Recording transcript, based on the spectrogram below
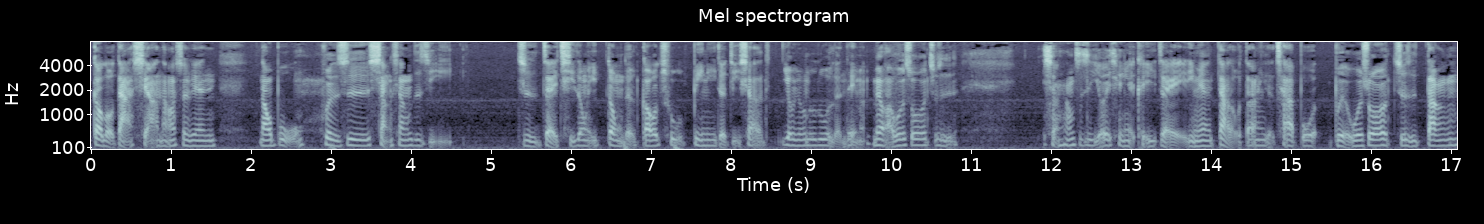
高楼大厦，然后顺便脑补或者是想象自己只在其中一栋的高处比拟的底下庸庸碌碌的人类们。没有啊，我是说就是想象自己有一天也可以在里面的大楼当一个插播，不是我说就是当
